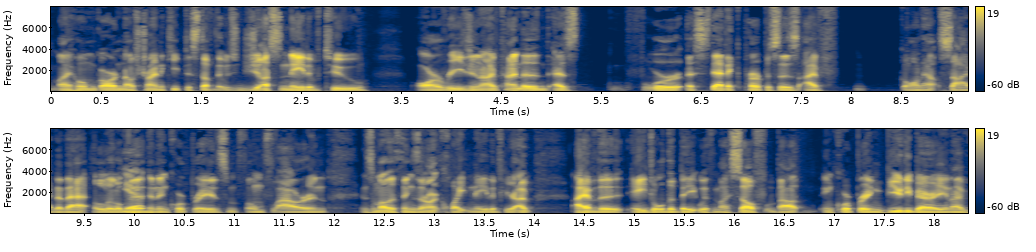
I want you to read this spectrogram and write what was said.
my home garden. I was trying to keep the stuff that was just native to our region. I've kind of as for aesthetic purposes, I've gone outside of that a little Yeah. bit and incorporated some foam flower and and some other things that aren't quite native here. I I have the age old debate with myself about incorporating beautyberry, and I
